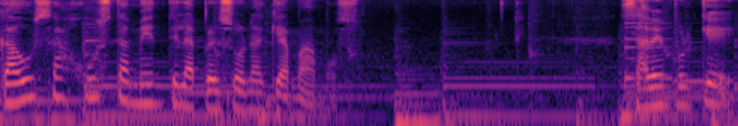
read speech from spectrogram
causa justamente la persona que amamos. ¿Saben por qué?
